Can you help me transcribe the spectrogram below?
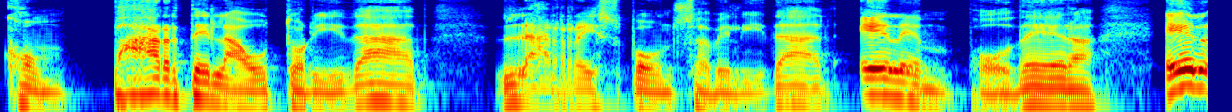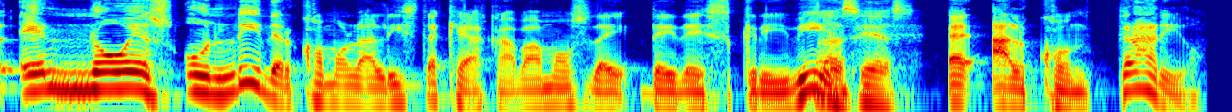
comparte la autoridad, la responsabilidad, él empodera. Él, él, no es un líder como la lista que acabamos de, describir. Así es. Eh, al contrario,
